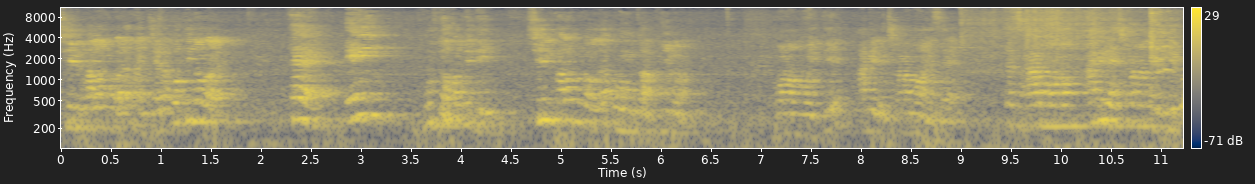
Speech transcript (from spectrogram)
শিল পালন করে মানুষেরা অতীন করে হ্যাঁ এই ভূত হতে শিল পালন করা ভূমিকা কি নয় মনম হইতে আগে রেছনা হয়েছে যার মনম আগে রেছনা নেই, দীর্ঘ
